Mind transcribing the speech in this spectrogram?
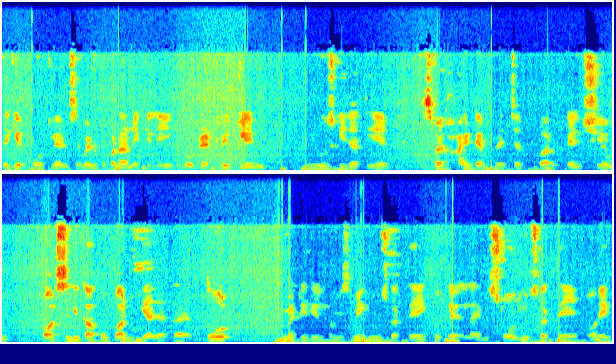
देखिए पोर्टलैंड सीमेंट को बनाने के लिए रोटेटरी क्लीन यूज़ की जाती है, जिसमें हाई टेम्परेचर पर कैल्शियम और सिलिका को बर्न किया जाता है। दो मटेरियल हम इसमें यूज़ करते हैं, एक तो लाइमस्टोन यूज़ करते हैं और एक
